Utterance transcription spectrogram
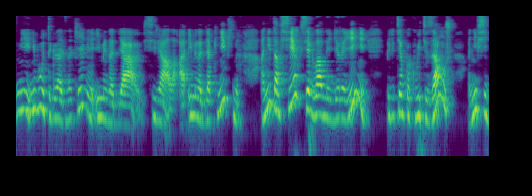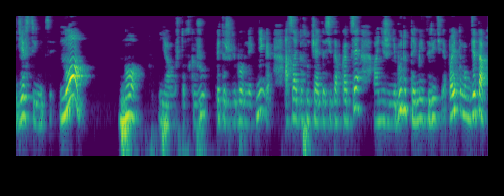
не, не будет играть значение именно для сериала, а именно для книжных. Они там все, все главные героини, перед тем, как выйти замуж, они все девственницы. Но но я вам что скажу, это же любовная книга, а свадьба случается всегда в конце, а они же не будут томить зрителя. Поэтому где-то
